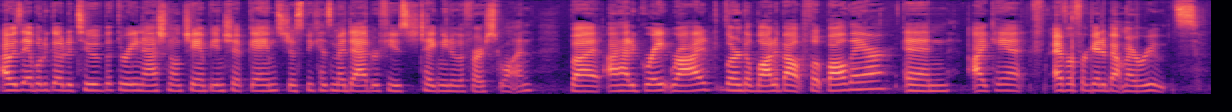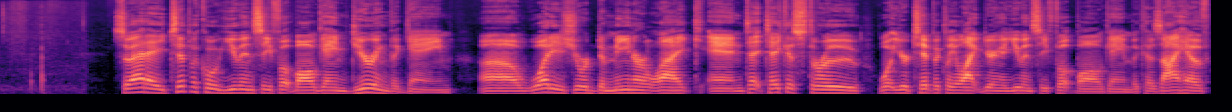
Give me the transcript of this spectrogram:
I was able to go to two of the three national championship games just because my dad refused to take me to the first one. But I had a great ride, learned a lot about football there, and I can't ever forget about my roots. So, at a typical UNC football game during the game, uh, what is your demeanor like? And t- take us through what you're typically like during a UNC football game, because I have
